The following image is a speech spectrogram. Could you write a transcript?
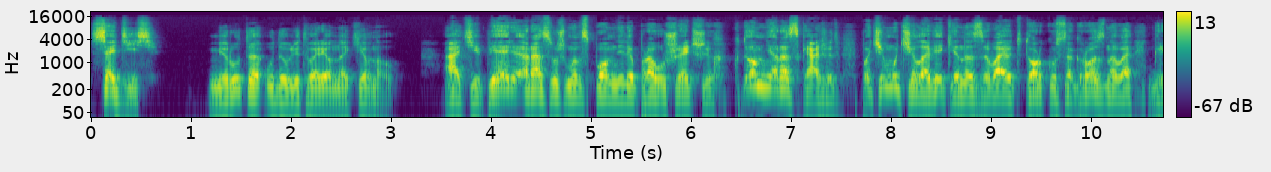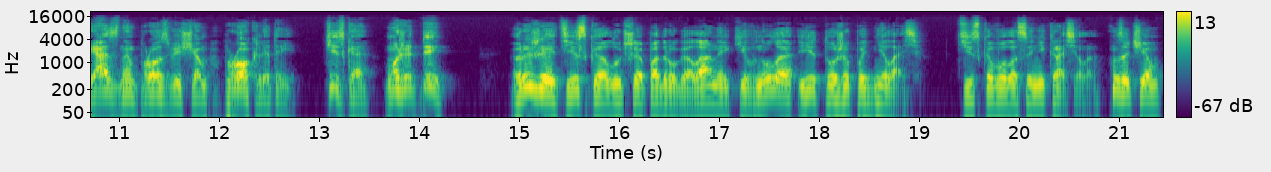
садись!» Мирута удовлетворенно кивнул. «А теперь, раз уж мы вспомнили про ушедших, кто мне расскажет, почему человеки называют Торкуса Грозного грязным прозвищем «проклятый»? Тиска, может, ты?» Рыжая Тиска, лучшая подруга Ланы, кивнула и тоже поднялась. Тиска волосы не красила. Зачем?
